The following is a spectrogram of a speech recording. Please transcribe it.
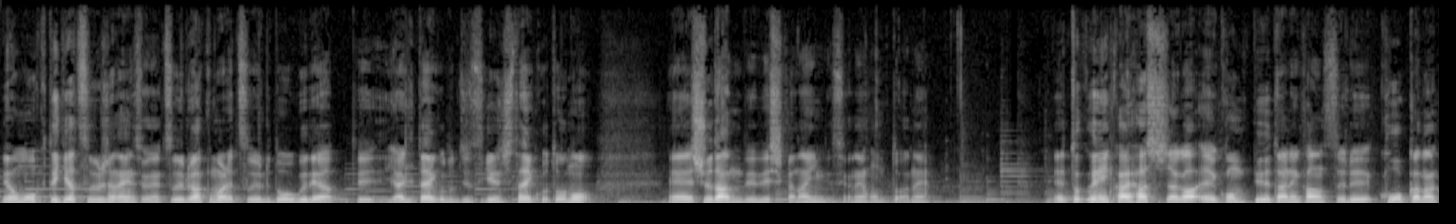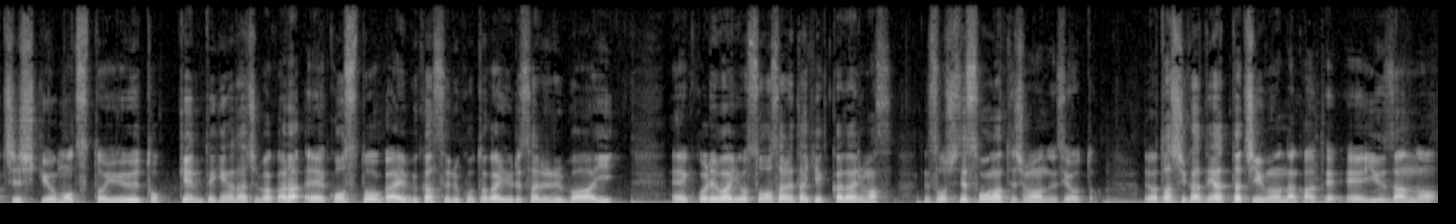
でも目的はツールじゃないんですよね。ツールはあくまでツール道具であって、やりたいこと、実現したいことの、えー手段でしかないんですよね、本当はね。特に開発者が、コンピューターに関する高価な知識を持つという特権的な立場から、コストを外部化することが許される場合、これは予想された結果であります。そしてそうなってしまうんですよと。私が出会ったチームの中で、ユーザーの、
